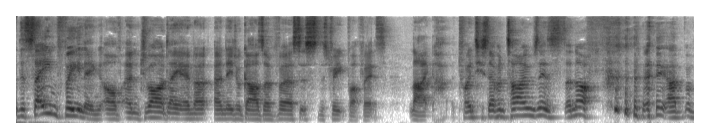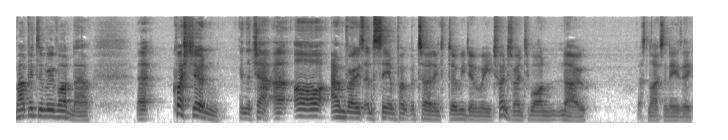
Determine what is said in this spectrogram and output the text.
the, same feeling of Andrade and, uh, Garza versus the Street Profits. Like, 27 times is enough. I'm, I'm, happy to move on now. Uh, question in the chat. Uh, are Ambrose and CM Punk returning to WWE 2021? No. That's nice and easy.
